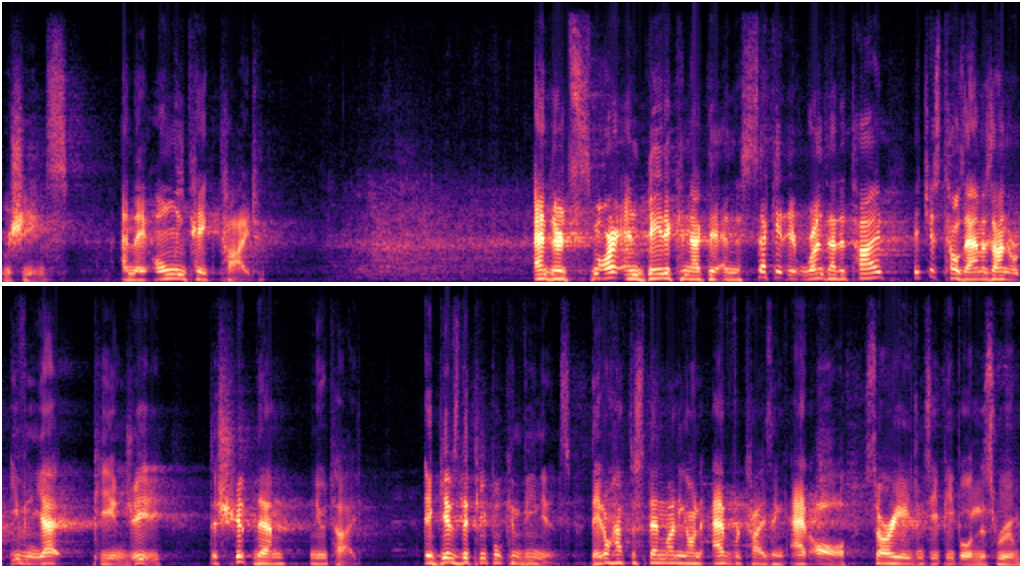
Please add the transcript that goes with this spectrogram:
machines, and they only take Tide and they're smart and data connected, and the second it runs out of Tide, it just tells Amazon or even yet P&G to ship them new Tide. It gives the people convenience. They don't have to spend money on advertising at all. Sorry, agency people in this room,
